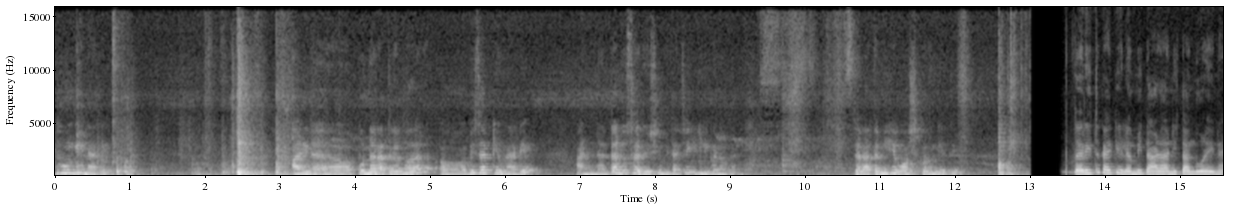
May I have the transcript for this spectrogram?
धुवून घेणार आहे. आणि पूर्ण रात्रभर भिजत ठेवणार आहे. आणि नंतर दुसऱ्या दिवशी मी त्याची इडली बनवणार आहे. तर आता मी हे वॉश करून घेते. तर इथं काय केलं मी डाळ आणि तांदूळ आहे ना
